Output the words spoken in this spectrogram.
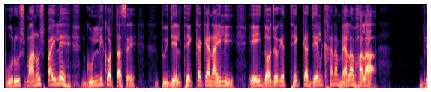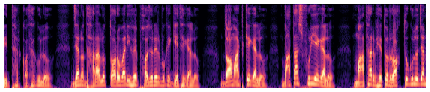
পুরুষ মানুষ পাইলে গুল্লি করতাছে। তুই জেল থেক্কা কেন আইলি? এই দজগের থেক্কা জেলখানা মেলা ভালা। বৃদ্ধার কথাগুলো যেন ধারালো তরবারি হয়ে ফজরের বুকে গেথে গেল। দম আটকে গেল। বাতাস ফুরিয়ে গেল। মাথার ভেতর রক্তগুলো যেন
